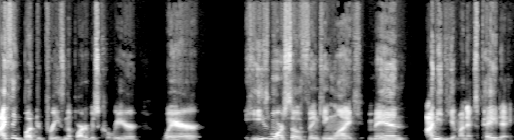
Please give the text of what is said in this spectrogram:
I think Bud Dupree's in the part of his career where he's more so thinking like, man, I need to get my next payday.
